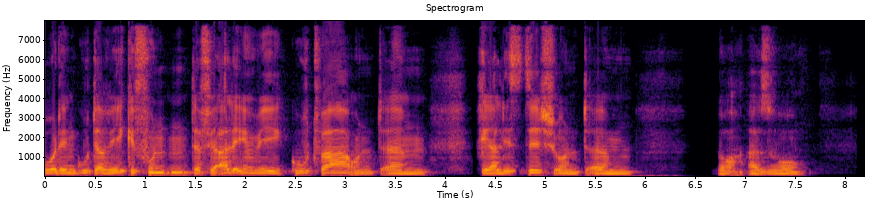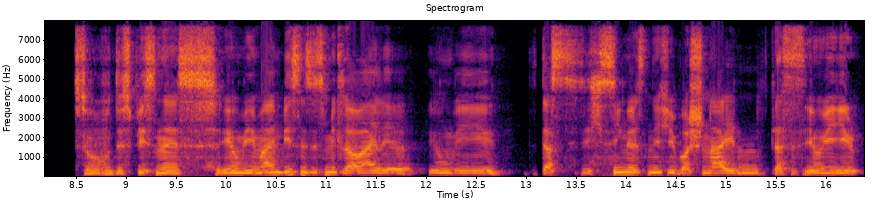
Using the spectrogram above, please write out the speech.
wurde ein guter Weg gefunden, der für alle irgendwie gut war und ähm, realistisch und ähm, ja, also so das Business, irgendwie mein Business ist mittlerweile irgendwie dass sich Singles nicht überschneiden, dass es irgendwie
